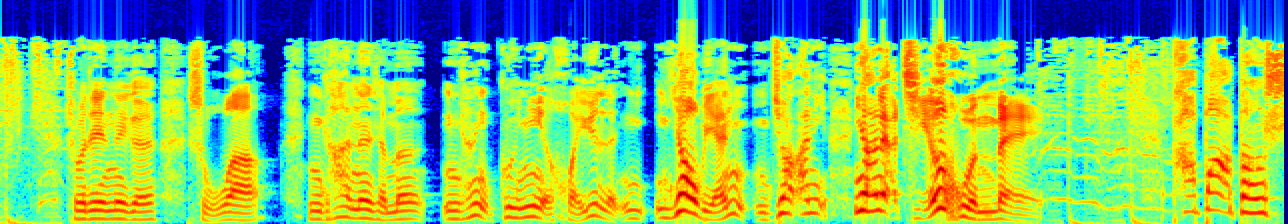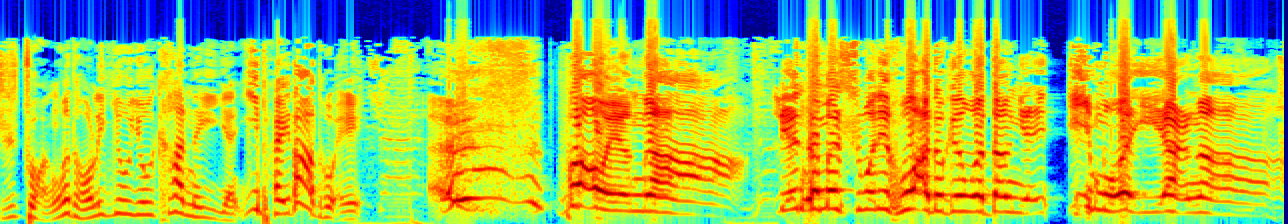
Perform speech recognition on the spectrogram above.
说的那个叔啊，你看那什么，你看你闺女也怀孕了，你你要不然你就俺你你俺俩结婚呗。他爸当时转过头来悠悠看他一眼，一拍大腿，报应啊！连他们说的话都跟我当年一模一样啊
